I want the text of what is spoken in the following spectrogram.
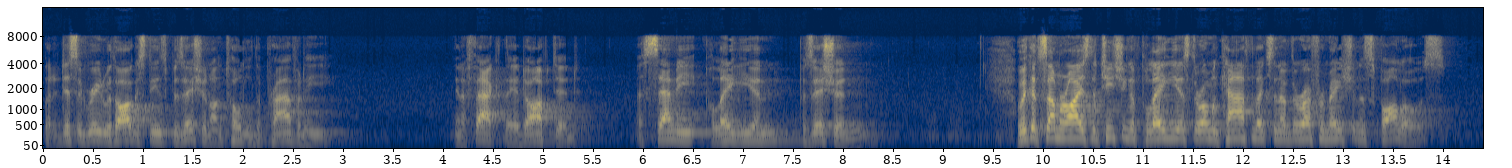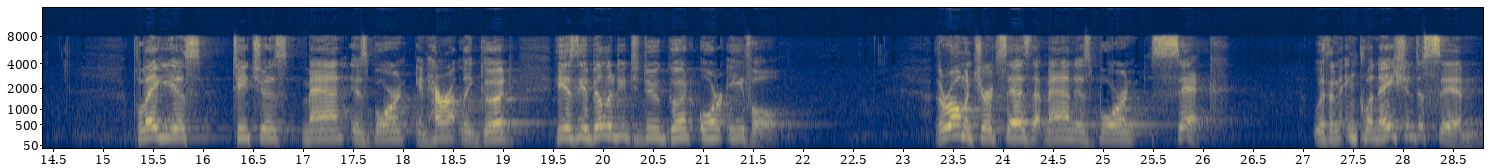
But it disagreed with Augustine's position on total depravity. In effect, they adopted a semi Pelagian position. We could summarize the teaching of Pelagius, the Roman Catholics, and of the Reformation as follows Pelagius teaches man is born inherently good, he has the ability to do good or evil. The Roman Church says that man is born sick with an inclination to sin,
